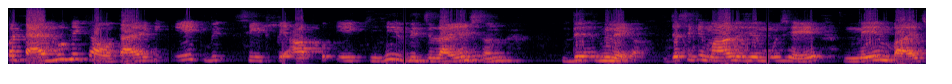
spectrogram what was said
पर टैबलू में क्या होता है कि एक सीट पे आपको एक ही विजुलाइजेशन मिलेगा। जैसे कि मान लीजिए मुझे नेम बाइज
